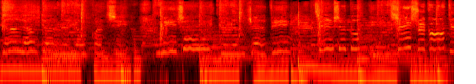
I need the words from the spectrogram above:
跟两个人有关系，你却一个人决定，情绪固定，情绪固定，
